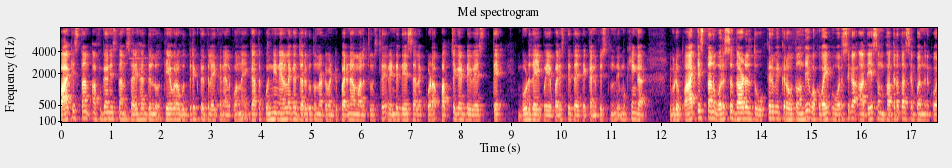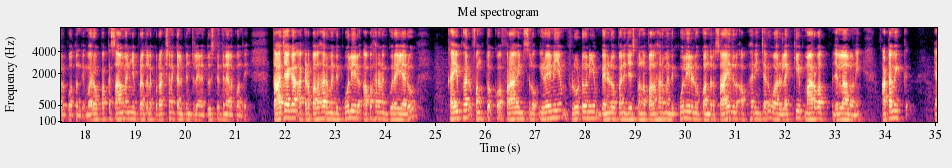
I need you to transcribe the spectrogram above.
పాకిస్తాన్ ఆఫ్ఘనిస్తాన్ సరిహద్దుల్లో తీవ్ర ఉద్రిక్తతలు అయితే నెలకొన్నాయి. గత కొన్ని నెలలుగా జరుగుతున్నటువంటి పరిణామాలు చూస్తే రెండు దేశాలకు కూడా పచ్చగడ్డి వేస్తే బూడిదైపోయే పరిస్థితి అయితే కనిపిస్తుంది. ముఖ్యంగా ఇప్పుడు పాకిస్తాన్ వరుస దాడులతో ఉక్కిరిబిక్కిరవుతోంది. ఒకవైపు వరుసగా ఆ దేశం భద్రతా సిబ్బందిని కోల్పోతుంది. మరోపక్క సామాన్య ప్రజలకు రక్షణ కల్పించలేని దుస్థితి నెలకొంది. తాజాగా అక్కడ పదహారు మంది కూలీలు అపహరణకు గురయ్యారు. ఖైబర్ ఫంక్తొక్కో ప్రావిన్స్లో యురేనియం ప్లూటోనియం గనిలో పనిచేస్తున్న పదహారు మంది కూలీలను కొందరు సాయుధులు అపహరించారు. వారు లక్కీ మార్వత్ జిల్లాలోని అటమిక్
